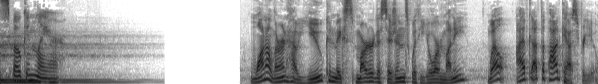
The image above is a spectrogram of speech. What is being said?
SpokenLayer. Want to learn how you can make smarter decisions with your money? Well, I've got the podcast for you.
